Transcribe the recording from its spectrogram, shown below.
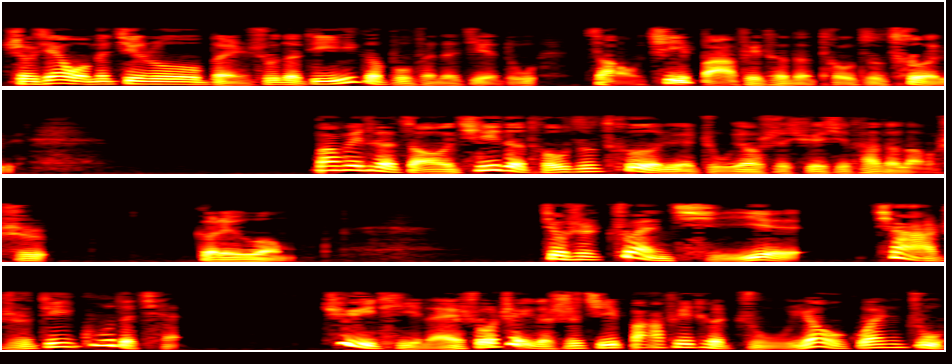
首先，我们进入本书的第一个部分的解读：早期巴菲特的投资策略。巴菲特早期的投资策略主要是学习他的老师格雷厄姆，就是赚企业价值低估的钱。具体来说，这个时期巴菲特主要关注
